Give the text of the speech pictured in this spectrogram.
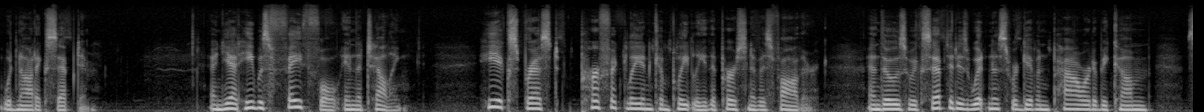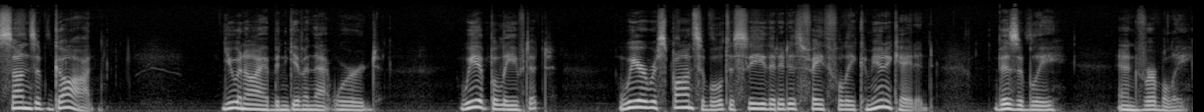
would not accept him. And yet he was faithful in the telling. He expressed perfectly and completely the person of his Father, and those who accepted his witness were given power to become sons of God. You and I have been given that word. We have believed it. We are responsible to see that it is faithfully communicated, visibly and verbally.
